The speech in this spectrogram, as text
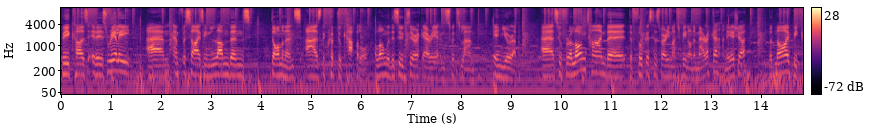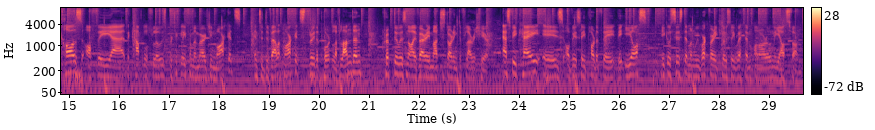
because it is really um, emphasizing London's dominance as the crypto capital, along with the Zug Zurich area in Switzerland in Europe. Uh, so for a long time, the, the focus has very much been on America and Asia, but now because of the, uh, the capital flows, particularly from emerging markets into developed markets through the portal of London, crypto is now very much starting to flourish here. SVK is obviously part of the, the EOS ecosystem and we work very closely with them on our own EOS fund.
